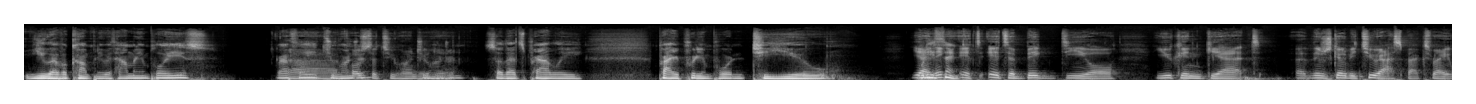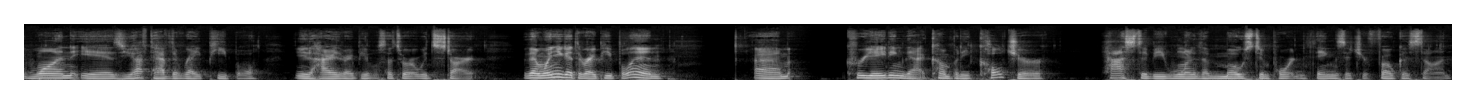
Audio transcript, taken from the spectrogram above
You have a company with how many employees? Roughly Uh, 200? Close to 200. 200. So that's probably probably pretty important to you. Yeah, I think, think? it's it's a big deal. You can get uh, there's going to be two aspects, right? One is you have to have the right people. You need to hire the right people. So that's where it would start. But then when you get the right people in, um, creating that company culture has to be one of the most important things that you're focused on.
